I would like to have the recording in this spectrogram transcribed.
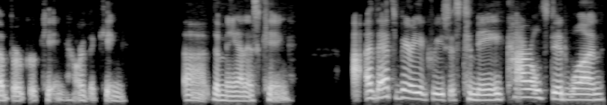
the burger king or the king uh, the man is king uh, that's very egregious to me carl's did one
